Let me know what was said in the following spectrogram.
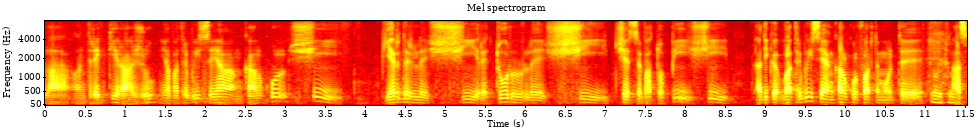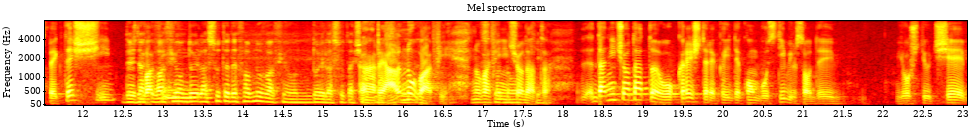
la întreg tirajul, ea va trebui să ia în calcul și pierderile, și retururile, și ce se va topi, și Adică va trebui să ia în calcul foarte multe Totul. aspecte și Deci dacă va fi, va fi un 2%, de fapt nu va fi un 2% așa. În cum real se- nu va fi, nu va fi stă nouă niciodată. Dar niciodată o creștere, că e de combustibil sau de eu știu ce,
